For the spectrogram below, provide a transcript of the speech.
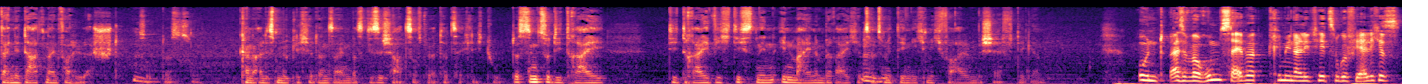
deine Daten einfach löscht. So, das kann alles Mögliche dann sein, was diese Schadsoftware tatsächlich tut. Das sind so die drei, die drei wichtigsten in, in meinem Bereich, jetzt, als mit denen ich mich vor allem beschäftige. Und also warum Cyberkriminalität so gefährlich ist,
